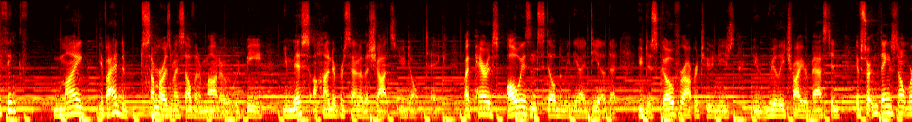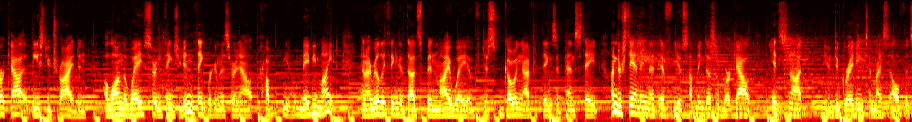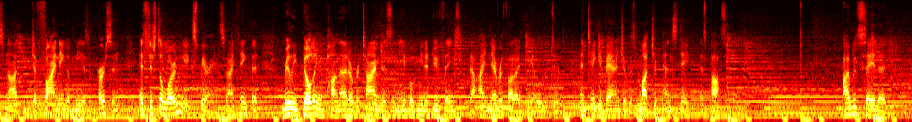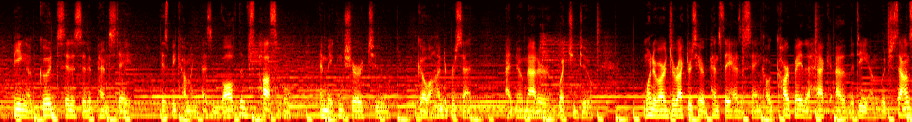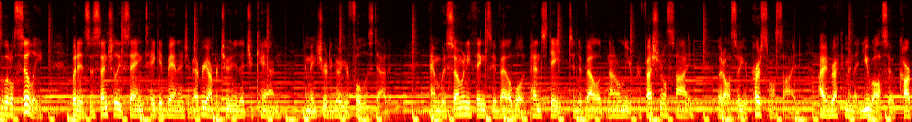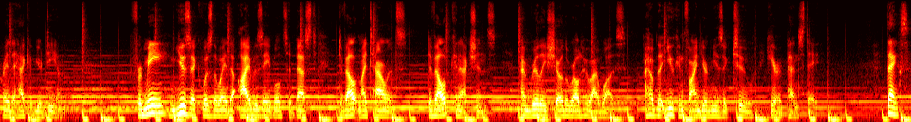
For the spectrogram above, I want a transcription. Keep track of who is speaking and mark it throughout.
Speaker 1: think my, if I had to summarize myself in a motto, it would be, you miss 100% of the shots you don't take. My parents always instilled in me the idea that you just go for opportunities, you really try your best, and if certain things don't work out, at least you tried. And along the way, certain things you didn't think were going to turn out, probably, you know, maybe might. And I really think that that's been my way of just going after things at Penn State, understanding that if you know, something doesn't work out, it's not you know, degrading to myself, it's not defining of me as a person, it's just a learning experience. And I think that really building upon that over time has enabled me to do things that I never thought I'd be able to do and take advantage of as much at Penn State as possible. I would say that being a good citizen at Penn State is becoming as involved as possible and making sure to go 100% at no matter what you do. One of our directors here at Penn State has a saying called carpe the heck out of the diem, which sounds a little silly, but it's essentially saying take advantage of every opportunity that you can and make sure to go your fullest at it. And with so many things available at Penn State to develop not only your professional side, but also your personal side, I'd recommend that you also carpe the heck of your diem. For me, music was the way that I was able to best develop my talents, develop connections, and really show the world who I was. I hope that you can find your music too here at Penn State. Thanks.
